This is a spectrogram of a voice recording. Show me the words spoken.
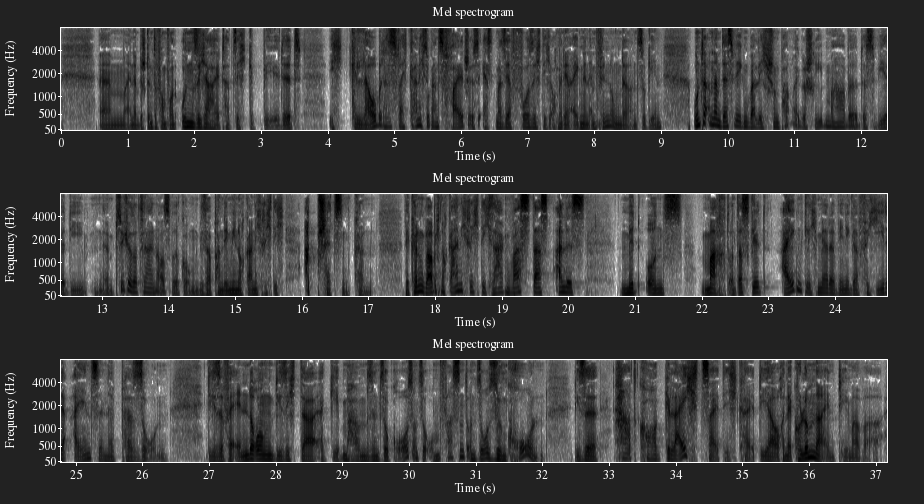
Ähm, eine bestimmte Form von Unsicherheit hat sich gebildet. Ich glaube, dass es vielleicht gar nicht so ganz falsch ist, erstmal sehr vorsichtig auch mit den eigenen Empfindungen daran zu gehen. Unter anderem deswegen, weil ich schon ein paar Mal geschrieben habe, dass wir die äh, psychosozialen Auswirkungen dieser Pandemie noch gar nicht richtig abschätzen können. Wir können, glaube ich, noch gar nicht richtig sagen, was das alles mit uns macht. Und das gilt eigentlich mehr oder weniger für jede einzelne Person diese Veränderungen, die sich da ergeben haben, sind so groß und so umfassend und so synchron. Diese Hardcore-Gleichzeitigkeit, die ja auch in der Kolumne ein Thema war,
